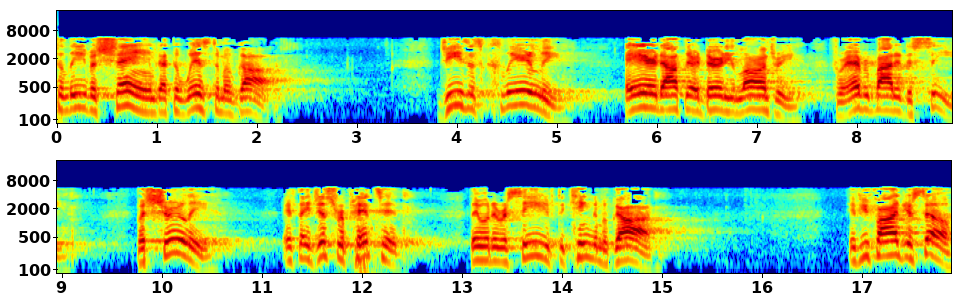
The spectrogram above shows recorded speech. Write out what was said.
to leave ashamed at the wisdom of God. Jesus clearly aired out their dirty laundry for everybody to see. But surely, if they just repented, they would have received the kingdom of God. If you find yourself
